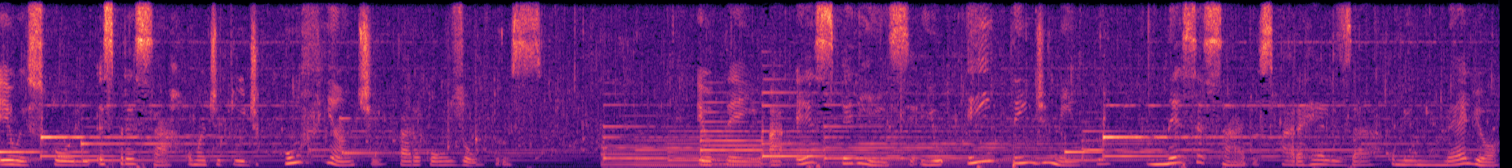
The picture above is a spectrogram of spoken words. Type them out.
Eu escolho expressar uma atitude confiante para com os outros. Eu tenho a experiência e o entendimento necessários para realizar o meu melhor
